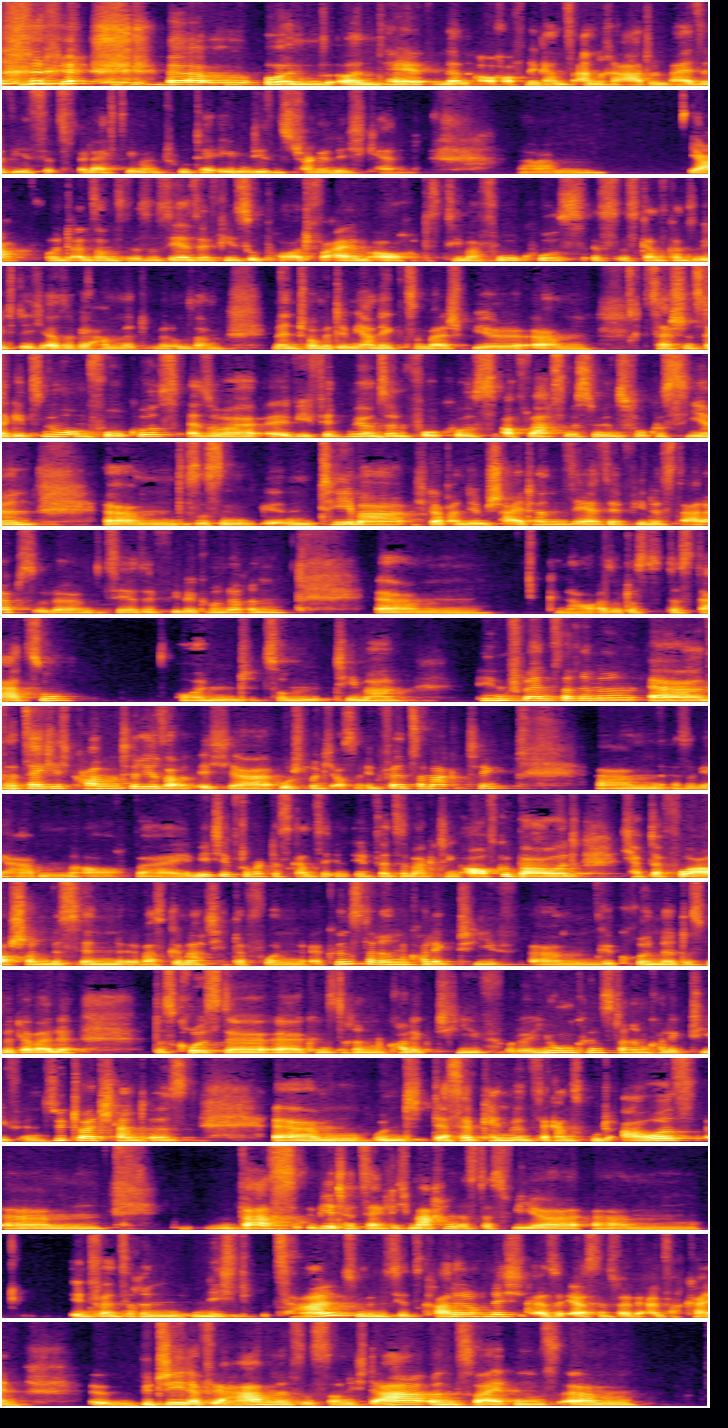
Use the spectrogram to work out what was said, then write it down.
ähm, und, und helfen dann auch auf eine ganz andere Art und Weise, wie es jetzt vielleicht jemand tut, der eben diesen Struggle nicht kennt. Ähm, ja, und ansonsten ist es sehr, sehr viel Support, vor allem auch das Thema Fokus ist, ist ganz, ganz wichtig. Also wir haben mit, mit unserem Mentor, mit dem Yannick zum Beispiel, ähm, Sessions, da geht es nur um Fokus. Also äh, wie finden wir unseren Fokus, auf was müssen wir uns fokussieren? Ähm, das ist ein, ein Thema, ich glaube, an dem scheitern sehr, sehr viele Startups oder sehr, sehr viele Gründerinnen. Ähm, genau, also das, das dazu. Und zum Thema Influencerinnen. Äh, tatsächlich kommen Theresa und ich ja ursprünglich aus dem Influencer-Marketing. Ähm, also wir haben auch bei Mädchenflohmarkt das ganze Influencer-Marketing aufgebaut. Ich habe davor auch schon ein bisschen was gemacht. Ich habe davor ein Künstlerinnenkollektiv ähm, gegründet, das mittlerweile das größte äh, Künstlerinnenkollektiv oder Jugendkünstlerinnenkollektiv in Süddeutschland ist. Ähm, und deshalb kennen wir uns da ganz gut aus. Ähm, was wir tatsächlich machen, ist, dass wir ähm, Influencerinnen nicht bezahlen, zumindest jetzt gerade noch nicht. Also erstens, weil wir einfach kein äh, Budget dafür haben, es ist noch nicht da. Und zweitens, ähm,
